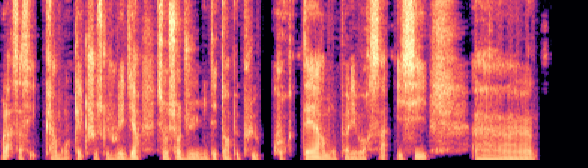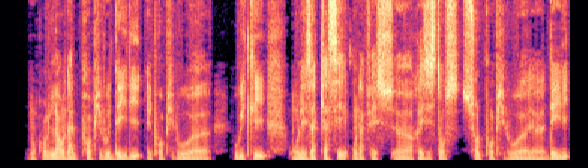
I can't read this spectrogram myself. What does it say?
Voilà, ça c'est clairement quelque chose que je voulais dire. Si on sur du unité de temps un peu plus court terme, on peut aller voir ça ici. Euh, donc là, on a le point pivot daily et le point pivot euh, weekly. On les a cassés. On a fait euh, résistance sur le point pivot euh, daily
